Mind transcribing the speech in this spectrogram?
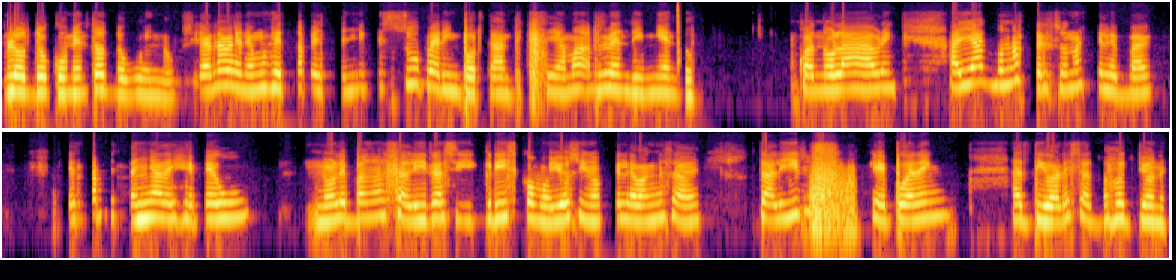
los documentos de Windows. Y ahora veremos esta pestaña que es súper importante, que se llama rendimiento. cuando la abren, hay algunas personas que les va esta pestaña de GPU no les van a salir así gris como yo, sino que le van a salir que pueden activar esas dos opciones.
